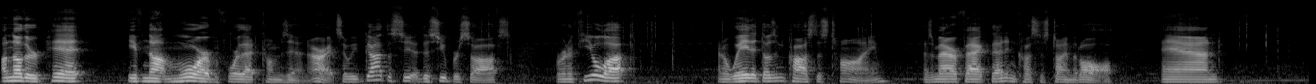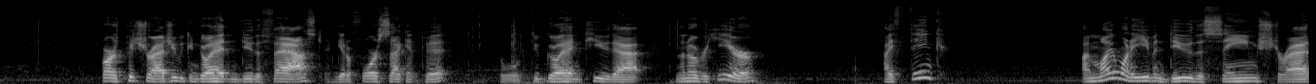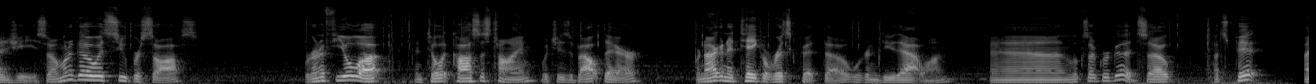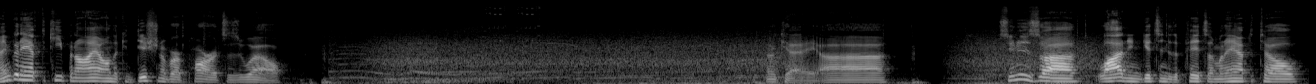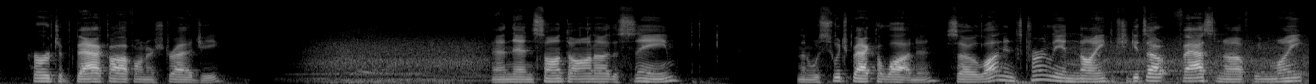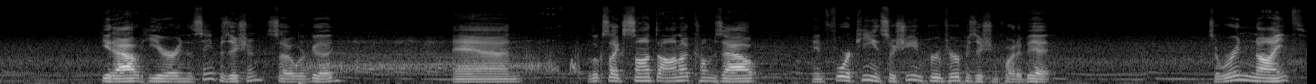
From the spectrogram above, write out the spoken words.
another pit, if not more, before that comes in. All right, so we've got the, the super softs. We're going to fuel up in a way that doesn't cost us time. As a matter of fact, that didn't cost us time at all. And far as pit strategy, we can go ahead and do the fast and get a four second pit. So we'll do, go ahead and queue that. And then over here, I think I might want to even do the same strategy. So I'm going to go with super softs. We're going to fuel up until it costs us time, which is about there. We're not going to take a risk pit, though. We're going to do that one. And looks like we're good. So let's pit. I'm going to have to keep an eye on the condition of our parts as well. Okay, uh... As soon as uh, gets into the pits, I'm going to have to tell her to back off on her strategy. And then Santana the same. And then we'll switch back to Lottanen. So Lottanen's currently in ninth. If she gets out fast enough, we might get out here in the same position. So we're good. And looks like Santana comes out in 14th, so she improved her position quite a bit. So we're in ninth.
